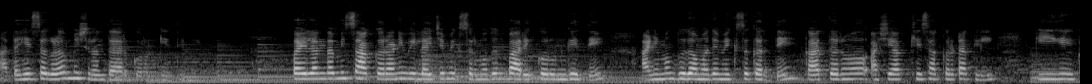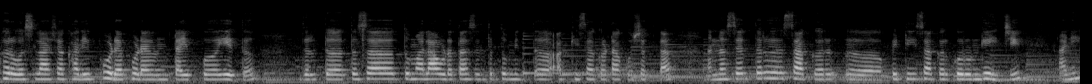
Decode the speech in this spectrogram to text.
आता हे सगळं मिश्रण तयार करून घेते मी. पहिल्यांदा मी साखर आणि विलायची मिक्सरमधून बारीक करून घेते आणि मग दुधामध्ये मिक्स करते. का तर अशी अख्खी साखर टाकली की खरवसला अशा खाली फोड्या फोड्या टाईप येतं. जर त तसं तुम्हाला आवडत असेल तर तुम्ही अख्खी साखर टाकू शकता. आणि नसेल तर साखर पिठी साखर करून घ्यायची आणि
